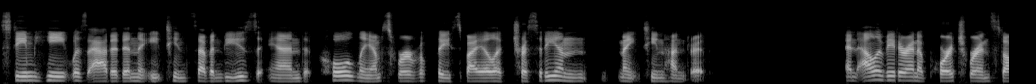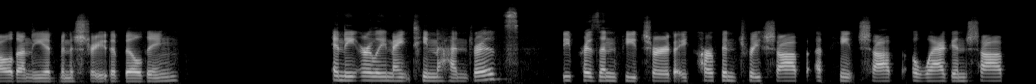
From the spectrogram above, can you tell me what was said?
Steam heat was added in the 1870s, and coal lamps were replaced by electricity in 1900. An elevator and a porch were installed on the administrative building. In the early 1900s, the prison featured a carpentry shop, a paint shop, a wagon shop,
